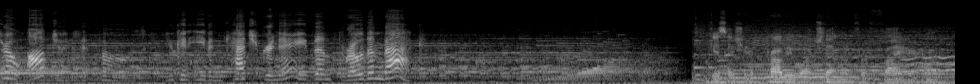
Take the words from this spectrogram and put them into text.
Throw. You can even catch grenades and throw them back. Guess I should have probably watched that one for fire, huh?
